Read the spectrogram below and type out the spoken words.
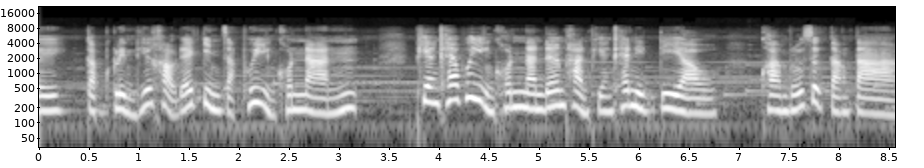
ยกับกลิ่นที่เขาได้กลิ่นจากผู้หญิงคนนั้น เพียงแค่ผู้หญิงคนนั้นเดินผ่านเพียงแค่นิดเดียว ความรู้สึกต่าง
